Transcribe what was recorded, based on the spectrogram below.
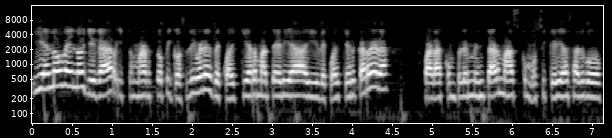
Y en noveno llegar y tomar tópicos libres de cualquier materia y de cualquier carrera para complementar más como si querías algo,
